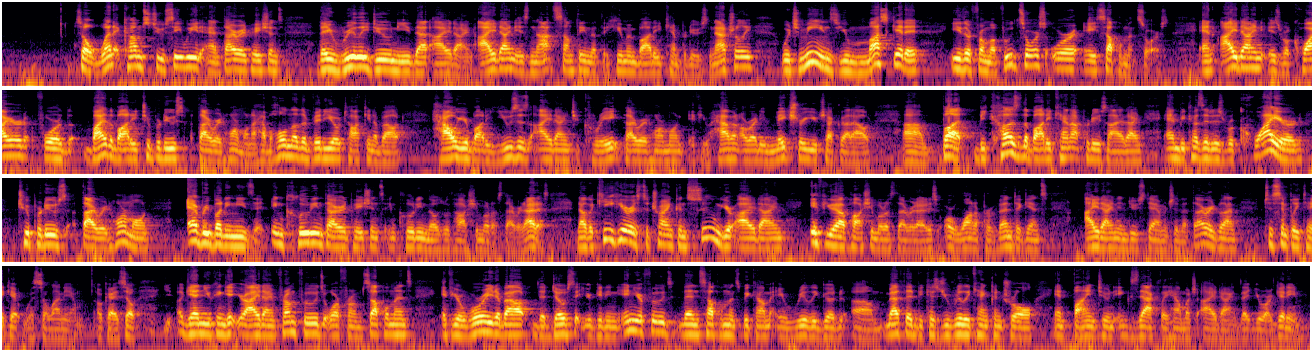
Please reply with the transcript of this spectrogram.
So when it comes to seaweed and thyroid patients, they really do need that iodine. Iodine is not something that the human body can produce naturally, which means you must get it either from a food source or a supplement source. And iodine is required for the, by the body to produce thyroid hormone. I have a whole nother video talking about how your body uses iodine to create thyroid hormone. If you haven't already, make sure you check that out. Um, but because the body cannot produce iodine and because it is required to produce thyroid hormone, Everybody needs it, including thyroid patients, including those with Hashimoto's thyroiditis. Now, the key here is to try and consume your iodine if you have Hashimoto's thyroiditis or want to prevent against iodine-induced damage in the thyroid gland to simply take it with selenium. Okay, so again, you can get your iodine from foods or from supplements. If you're worried about the dose that you're getting in your foods, then supplements become a really good um, method because you really can control and fine-tune exactly how much iodine that you are getting.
